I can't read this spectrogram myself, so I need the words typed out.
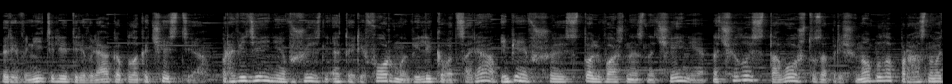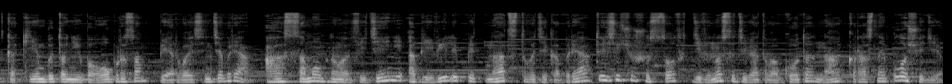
ревнителей древляга благочестия. Проведение в жизнь этой реформы великого царя, имевшей столь важное значение, началось с того, что запрещено было праздновать каким бы то ни было образом 1 сентября, а о самом нововведении объявили 15 декабря 1699 года на Красной площади.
